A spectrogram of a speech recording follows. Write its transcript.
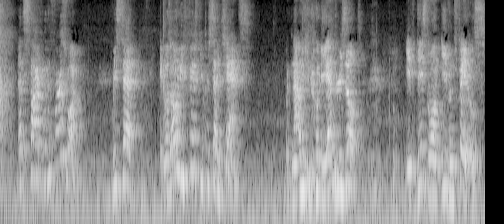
Let's start with the first one. We said it was only 50% chance, but now you know the end result. If this one even fails,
